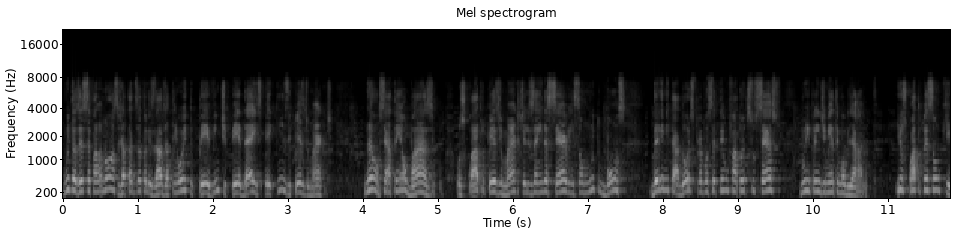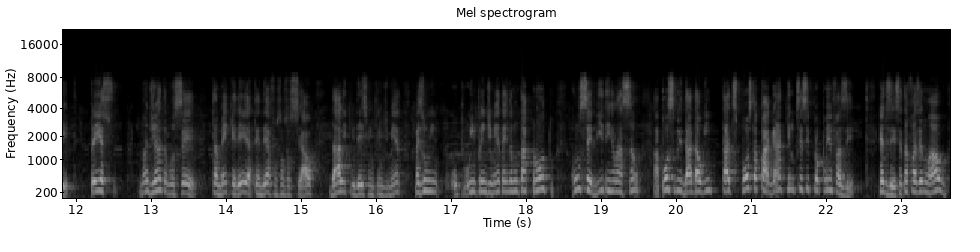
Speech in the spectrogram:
Muitas vezes você fala, nossa, já está desatualizado, já tem 8P, 20P, 10P, 15Ps de marketing. Não, você atém ao básico. Os quatro P's de marketing eles ainda servem, são muito bons delimitadores para você ter um fator de sucesso no empreendimento imobiliário. E os quatro P's são o quê? Preço. Não adianta você também querer atender a função social, dar liquidez para o empreendimento, mas o, o, o empreendimento ainda não está pronto, concebido em relação à possibilidade de alguém estar tá disposto a pagar aquilo que você se propõe a fazer. Quer dizer, você está fazendo algo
